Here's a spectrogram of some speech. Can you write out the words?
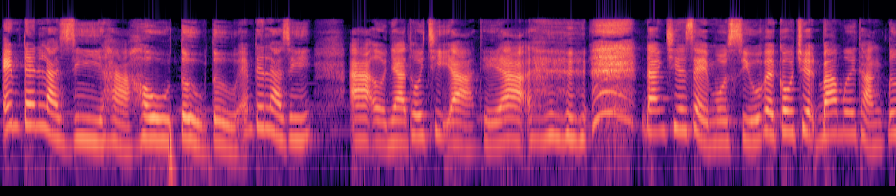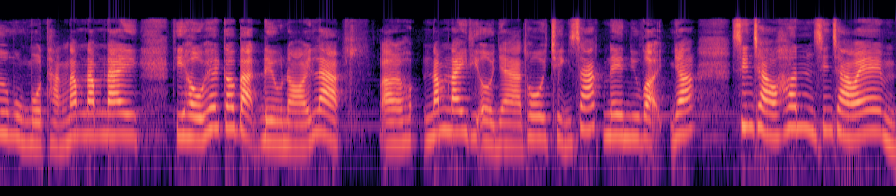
Em tên là gì hả? Hầu Tử Tử, em tên là gì? À ở nhà thôi chị à, thế à. Đang chia sẻ một xíu về câu chuyện 30 tháng 4 mùng 1 tháng 5 năm nay thì hầu hết các bạn đều nói là à, năm nay thì ở nhà thôi, chính xác nên như vậy nhá. Xin chào Hân, xin chào em.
